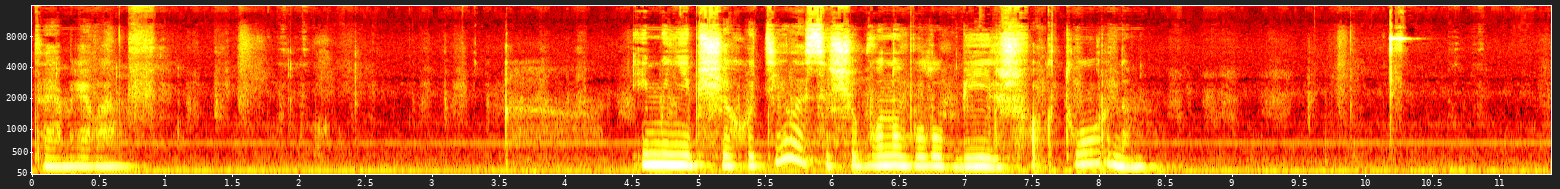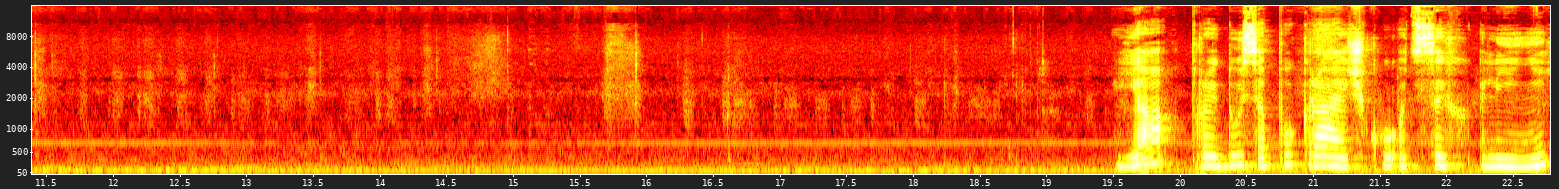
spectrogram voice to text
темряви. І мені б ще хотілося, щоб воно було більш фактурним. Я пройдуся по краєчку оцих ліній,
